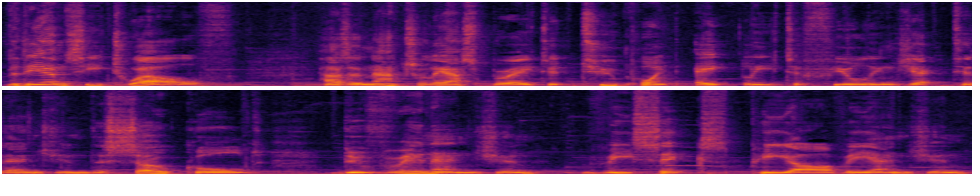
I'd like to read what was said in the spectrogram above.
The DMC-12 has a naturally aspirated 2.8 litre fuel injected engine, the so-called Douvrin engine, V6 PRV engine,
